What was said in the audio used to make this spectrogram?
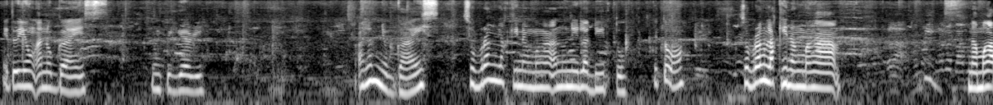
Ito yung ano guys. Yung piggery. Alam nyo guys, sobrang laki ng mga ano nila dito. Ito oh. Sobrang laki ng mga ng mga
